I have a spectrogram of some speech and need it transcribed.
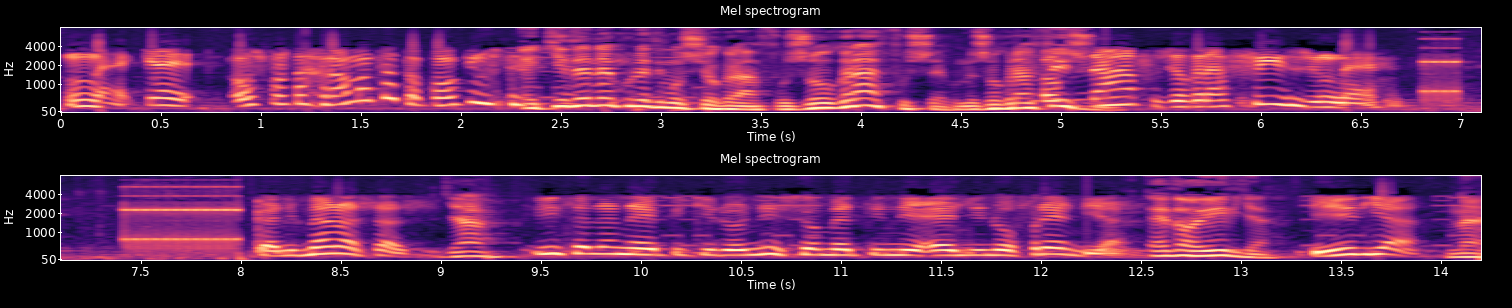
Ναι, και ως προς τα χρώματα το κόκκινο στη Εκεί δεν έχουν δημοσιογράφους, ζωγράφους έχουν, ζωγραφίζουν. Ζωγράφους, ζωγραφίζουνε. Καλημέρα σας. Γεια. Ήθελα να επικοινωνήσω με την ελληνοφρένεια. Εδώ η ίδια. Η ίδια; Ναι.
